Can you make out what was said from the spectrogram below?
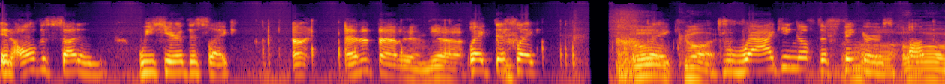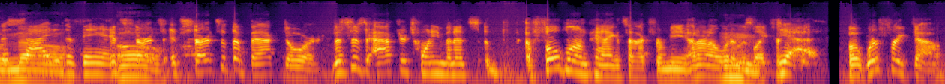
and all of a sudden we hear this like uh, Edit that in, yeah. like this like oh Like- god. dragging of the fingers Oh. up Oh, the no. side of the van. It Oh. starts. It starts at the back door. This is after 20 minutes, a full blown panic attack for me. I don't know what it was Mhm. like for yeah, but we're freaked out.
